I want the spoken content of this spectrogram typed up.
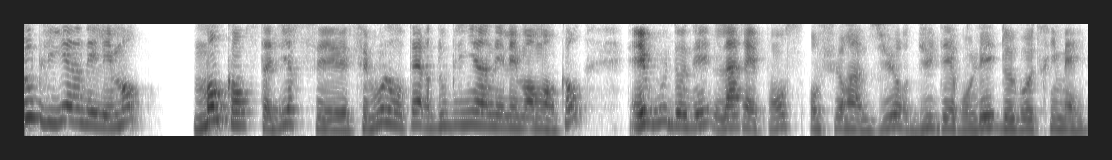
oubliez un élément manquant, c'est-à-dire c'est volontaire d'oublier un élément manquant et vous donnez la réponse au fur et à mesure du déroulé de votre email.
